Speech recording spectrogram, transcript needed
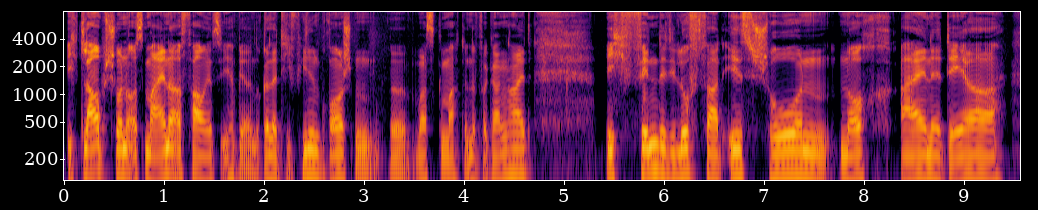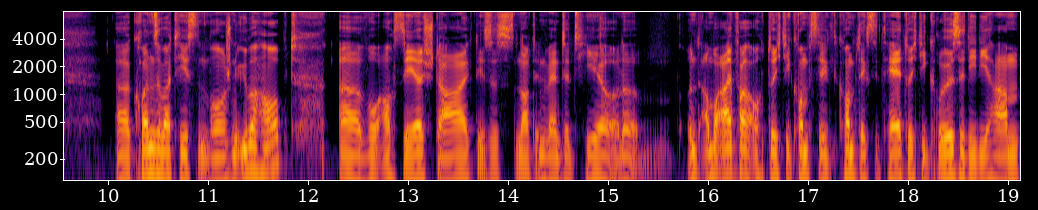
ich glaube schon aus meiner Erfahrung, jetzt, ich habe ja in relativ vielen Branchen äh, was gemacht in der Vergangenheit. Ich finde, die Luftfahrt ist schon noch eine der äh, konservativsten Branchen überhaupt, äh, wo auch sehr stark dieses Not Invented Here oder und aber einfach auch durch die Komplexität, durch die Größe, die die haben,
